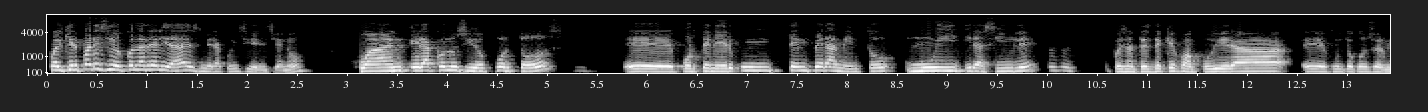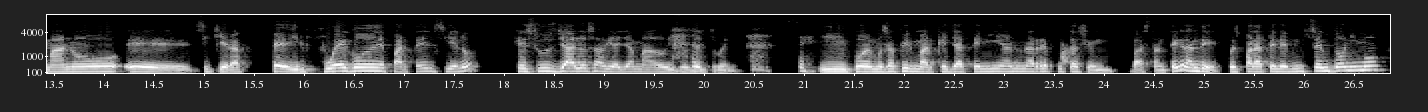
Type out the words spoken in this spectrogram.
cualquier parecido con la realidad es mera coincidencia, ¿no? Juan era conocido por todos eh, por tener un temperamento muy irascible, Ujú. pues antes de que Juan pudiera, eh, junto con su hermano, eh, siquiera pedir fuego de parte del cielo, Jesús ya los había llamado hijos del trueno. Sí. Y podemos afirmar que ya tenían una reputación bastante grande, pues para tener un seudónimo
